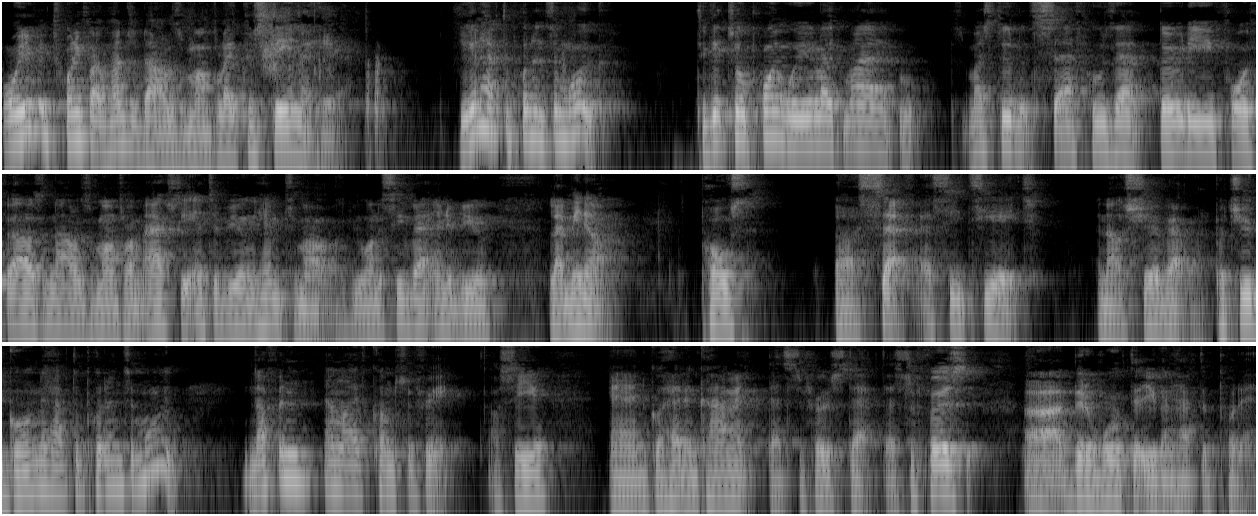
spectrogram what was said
or even $2,500 a month, like Christina here, you're going to have to put in some work. To get to a point where you're like my my student Seth, who's at thirty-four thousand dollars a month. I'm actually interviewing him tomorrow. If you want to see that interview, let me know. Post uh, Seth S C T H, and I'll share that one. But you're going to have to put in some work. Nothing in life comes for free. I'll see you, and go ahead and comment. That's the first step. That's the first uh, bit of work that you're going to have to put in.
